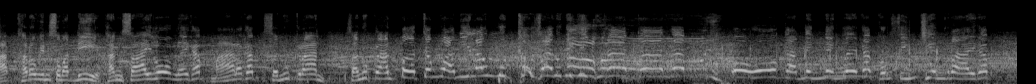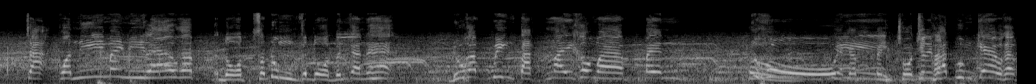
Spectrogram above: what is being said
อัครวินสวัสดีทางซ้ายโล่งเลยครับ มาแล้วครับ สนุกรานสนุกรานเปิดจังหวะนี้แล้วหลุดเข้าซ้ายลูกนี้ยิงข้ามคานครับ โอ้โหโอกาสเน่งๆเลยครับของสิงห์เชียงรายครับ จะกว่านี้ไม่มีแล้วครับ โดดสะดุ้งกระโดดเหมือนกันนะฮะ ดูครับวิ่งตัดในเข้ามาเป็นโอ้โหเนี่ยครับเป็นโชติจุลิพัพัฒฒน์น์พุ่มแก้วครับ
